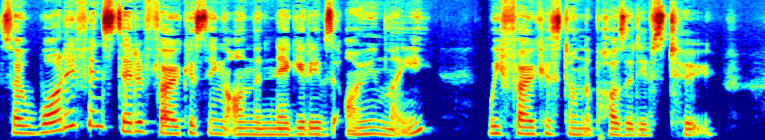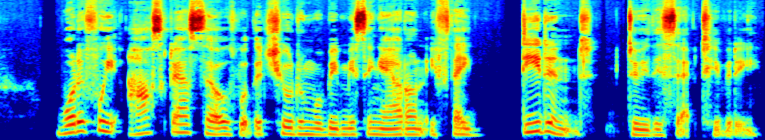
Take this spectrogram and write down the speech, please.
So, what if instead of focusing on the negatives only, we focused on the positives too? What if we asked ourselves what the children would be missing out on if they didn't do this activity?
